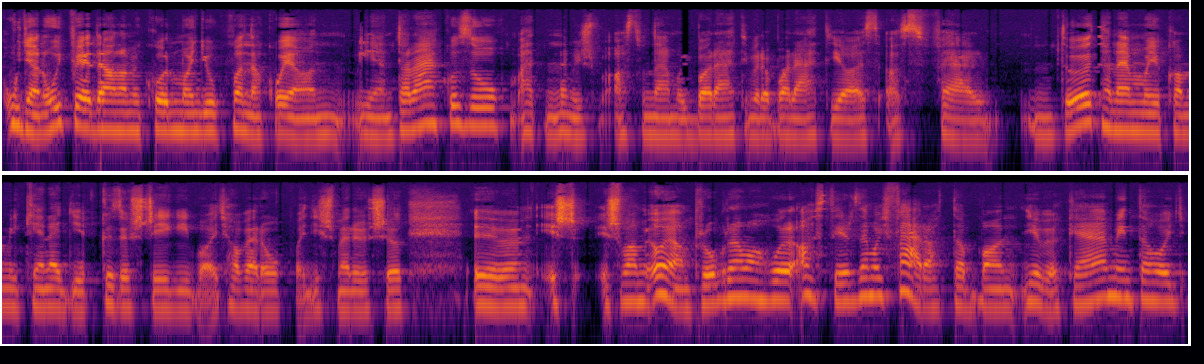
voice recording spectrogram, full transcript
Ugyanúgy például, amikor mondjuk vannak olyan ilyen találkozók, hát nem is azt mondanám, hogy baráti, mert a baráti az, az feltölt, hanem mondjuk amik ilyen egyéb közösségi, vagy haverok, vagy ismerősök, és, és valami olyan program, ahol azt érzem, hogy fáradtabban jövök el, mint ahogy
